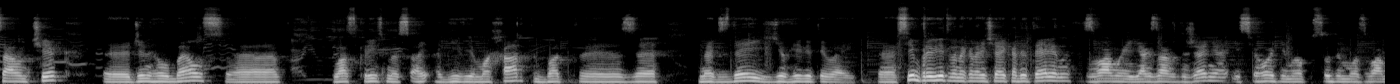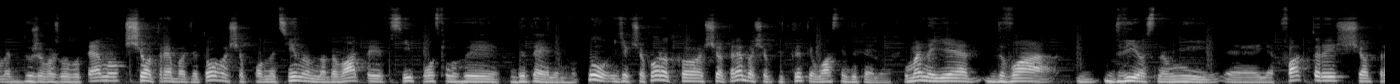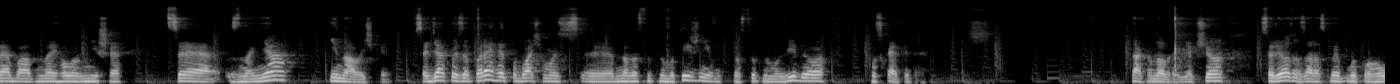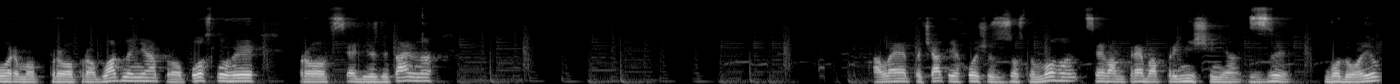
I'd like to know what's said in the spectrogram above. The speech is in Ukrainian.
sound check, uh, jingle bells. Uh, last Christmas I, I give you my heart, but uh, the next day you give it away. Е, Всім привіт! Ви на каналі Чайка Детелінг. З вами, як завжди, Женя. І сьогодні ми обсудимо з вами дуже важливу тему, що треба для того, щоб повноцінно надавати всі послуги детейлінгу. Ну, якщо коротко, що треба, щоб відкрити власний детейлінг. У мене є два дві основні е, як фактори, що треба найголовніше це знання і навички. Все, дякую за перегляд. Побачимось е, на наступному тижні, в наступному відео. Пускай титри. Так, ну добре, якщо серйозно, зараз ми, ми поговоримо про, про обладнання, про послуги, про все більш детально. Але почати я хочу з основного: це вам треба приміщення з водою,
